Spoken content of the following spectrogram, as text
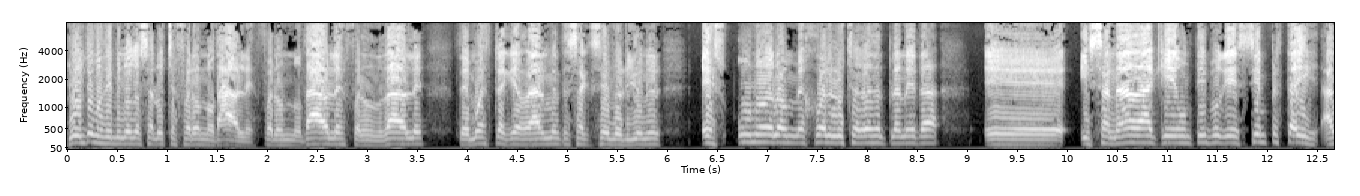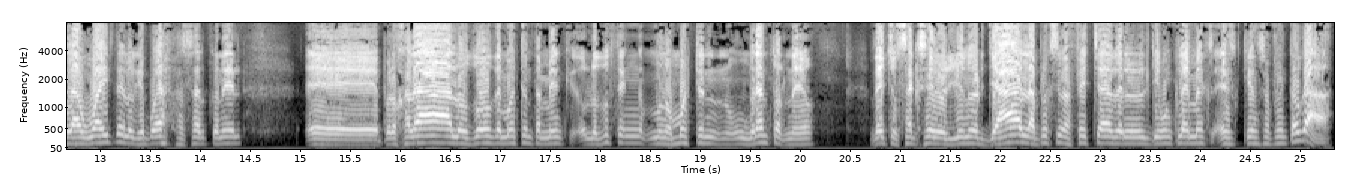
Los últimos 10 minutos de esa lucha fueron notables, fueron notables, fueron notables. Demuestra que realmente Zack Saber Jr. es uno de los mejores luchadores del planeta. Eh, y Sanada, que es un tipo que siempre está ahí, a la white de lo que pueda pasar con él. Eh, pero ojalá los dos demuestren también, que los dos nos muestren un gran torneo. De hecho, Zack Saber Jr. ya la próxima fecha del G1 Climax es quien se enfrenta a Okada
